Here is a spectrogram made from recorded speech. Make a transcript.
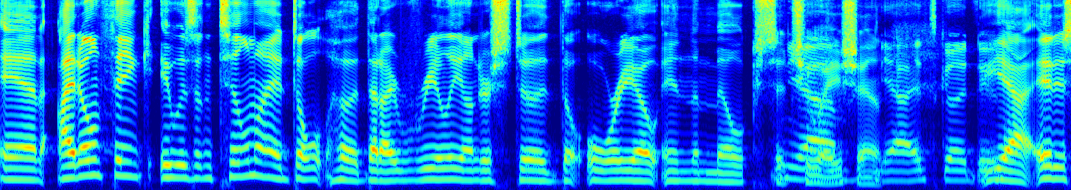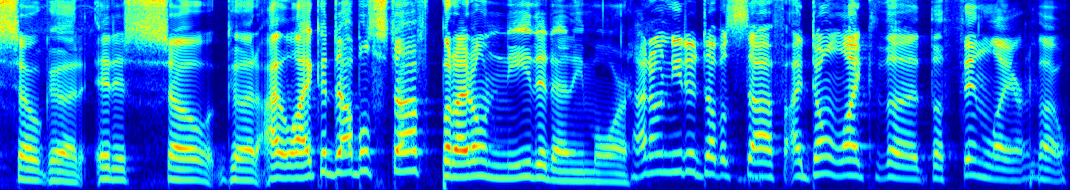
and I don't think it was until my adulthood that I really understood the Oreo in the milk situation. Yeah, it's good, dude. Yeah, it is so good. It is so good. I like a Double Stuf, but I don't need it anymore. I don't need a Double Stuf. I don't like the the thin layer though.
